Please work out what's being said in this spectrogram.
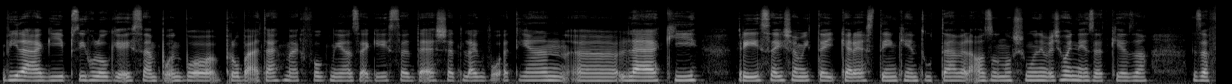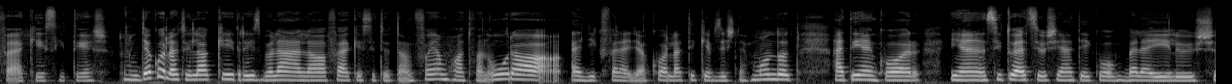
világi, pszichológiai szempontból próbálták megfogni az egészet, de esetleg volt ilyen uh, lelki része is, amit te egy keresztényként tudtál vele azonosulni, vagy hogy nézett ki ez a ez a felkészítés? Gyakorlatilag két részből áll a felkészítő tanfolyam, 60 óra, egyik fele gyakorlati képzésnek mondott. Hát ilyenkor ilyen szituációs játékok, beleélős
